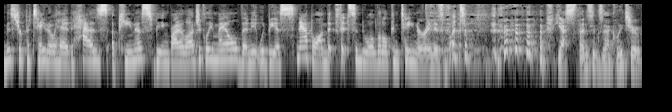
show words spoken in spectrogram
Mr. Potato Head has a penis being biologically male, then it would be a snap on that fits into a little container in his butt. yes, that is exactly true.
